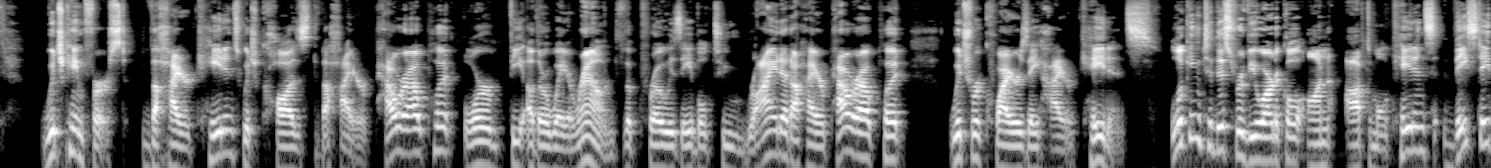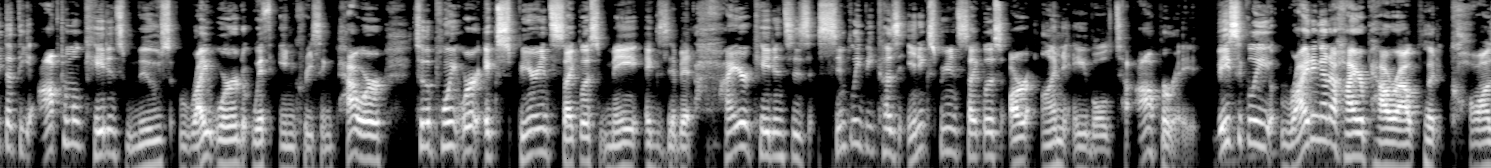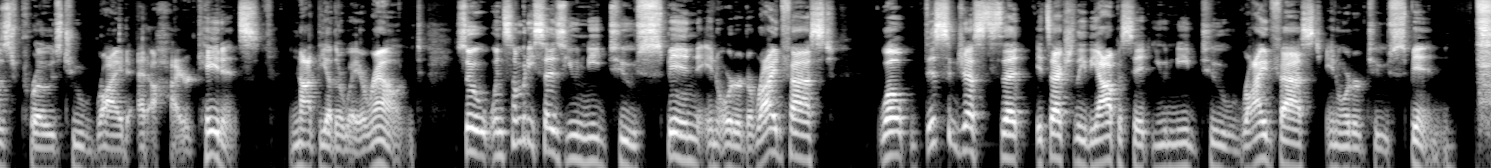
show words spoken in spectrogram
Which came first? The higher cadence, which caused the higher power output, or the other way around? The pro is able to ride at a higher power output, which requires a higher cadence. Looking to this review article on optimal cadence, they state that the optimal cadence moves rightward with increasing power to the point where experienced cyclists may exhibit higher cadences simply because inexperienced cyclists are unable to operate. Basically, riding at a higher power output caused pros to ride at a higher cadence, not the other way around. So when somebody says you need to spin in order to ride fast, well, this suggests that it's actually the opposite. You need to ride fast in order to spin.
